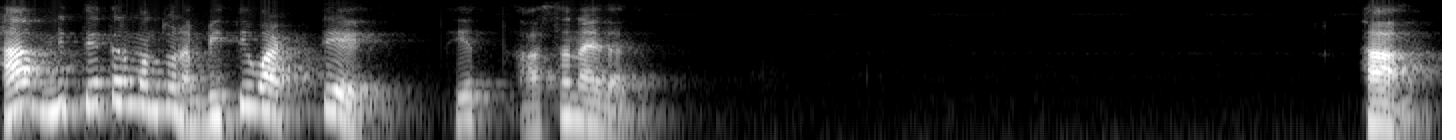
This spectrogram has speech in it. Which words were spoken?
हा मी ते तर म्हणतो ना भीती वाटते हे असं नाही दादा. हा.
